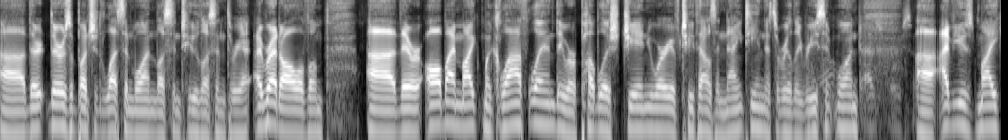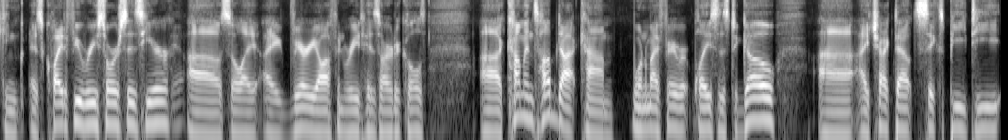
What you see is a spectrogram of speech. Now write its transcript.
Uh, there, there's a bunch of lesson one, lesson two, lesson three. I, I read all of them. Uh, they were all by Mike McLaughlin. They were published January of 2019. That's a really recent one. Uh, I've used Mike in, as quite a few resources here, Yeah. uh, so I, I very often read his articles. Uh, CumminsHub.com, one of my favorite places to go. Uh, I checked out 6BT,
